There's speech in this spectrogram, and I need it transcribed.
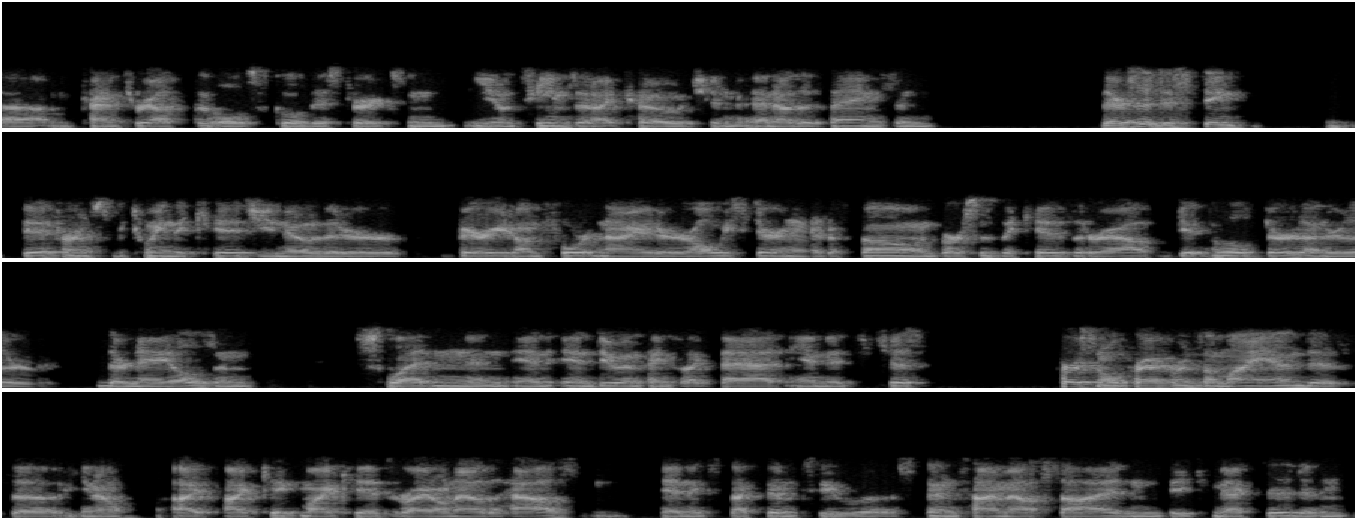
um, kind of throughout the whole school districts, and you know, teams that I coach and, and other things, and there's a distinct difference between the kids you know that are buried on Fortnite or always staring at a phone versus the kids that are out getting a little dirt under their their nails and sweating and, and, and doing things like that. And it's just personal preference on my end is, uh, you know, I, I kick my kids right on out of the house and, and expect them to uh, spend time outside and be connected and,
